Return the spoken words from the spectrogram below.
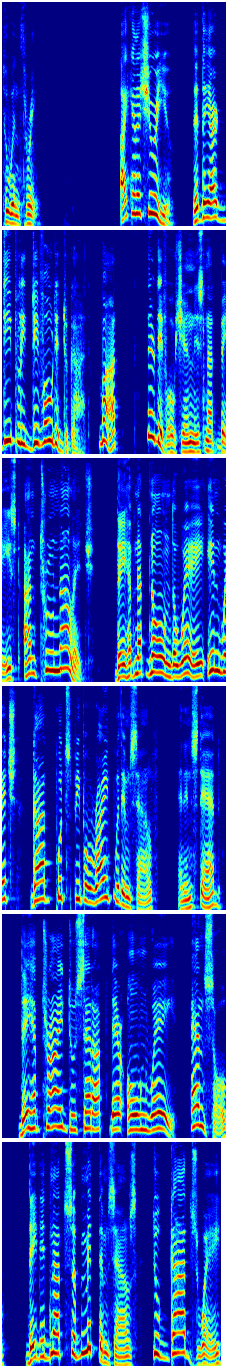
2 and 3. I can assure you that they are deeply devoted to God, but their devotion is not based on true knowledge. They have not known the way in which God puts people right with Himself, and instead, they have tried to set up their own way, and so they did not submit themselves to God's way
